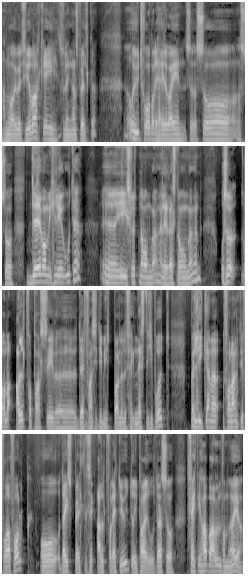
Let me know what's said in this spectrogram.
Han var jo et fyrverkeri så lenge han spilte, og utfordra de hele veien. Så, så, så det var vi ikke like gode til eh, i slutten av omgangen, eller resten av omgangen. Og så var vi altfor passive eh, defensivt i midtbanen. Det fikk nesten ikke brudd. Men liggende for langt ifra folk, og de spilte seg altfor lett ut. Og i perioder så fikk de ha ballen for mye.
